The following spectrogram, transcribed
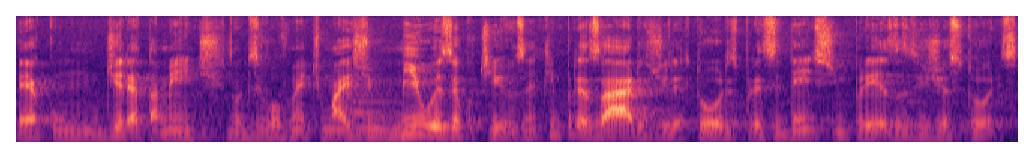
é, com, diretamente no desenvolvimento de mais de mil executivos, entre empresários, diretores, presidentes de empresas e gestores.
